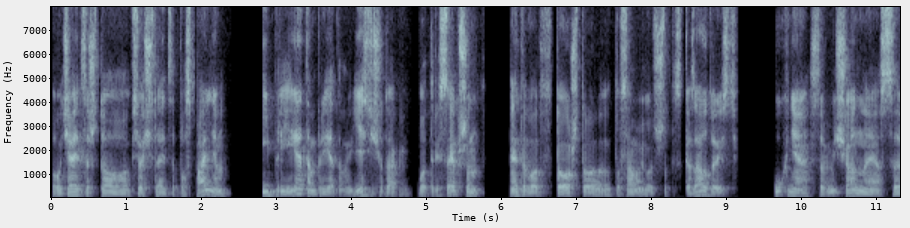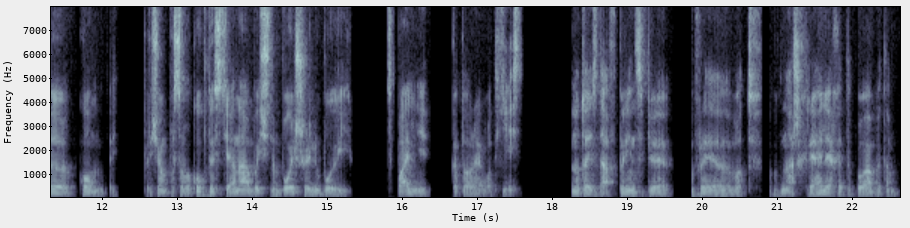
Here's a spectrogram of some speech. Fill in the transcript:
получается, что все считается по спальням, и при этом, при этом есть еще так, вот ресепшн, это вот то, что, то самое, вот, что ты сказал, то есть кухня, совмещенная с комнатой. Причем по совокупности она обычно больше любой спальни, которая вот есть. Ну, то есть, да, в принципе, в, вот в наших реалиях это была бы там,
